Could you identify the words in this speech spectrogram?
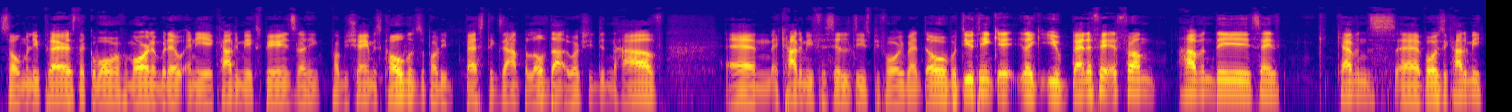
so many players that go over from Ireland without any academy experience. And I think probably Seamus Coleman's the probably best example of that, who actually didn't have um, academy facilities before he went over. But do you think it, like you benefited from having the St. Kevin's uh, Boys Academy?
